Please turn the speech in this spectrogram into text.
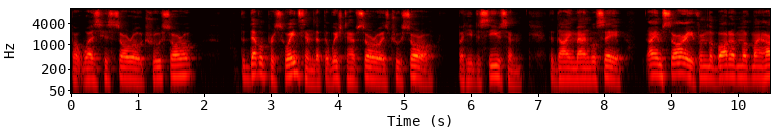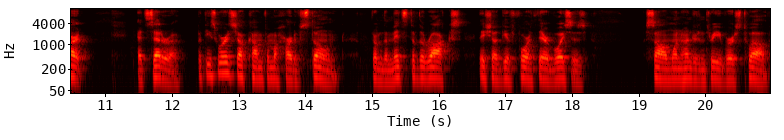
but was his sorrow true sorrow? The devil persuades him that the wish to have sorrow is true sorrow, but he deceives him. The dying man will say, I am sorry from the bottom of my heart, etc. But these words shall come from a heart of stone. From the midst of the rocks they shall give forth their voices. Psalm 103, verse 12.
